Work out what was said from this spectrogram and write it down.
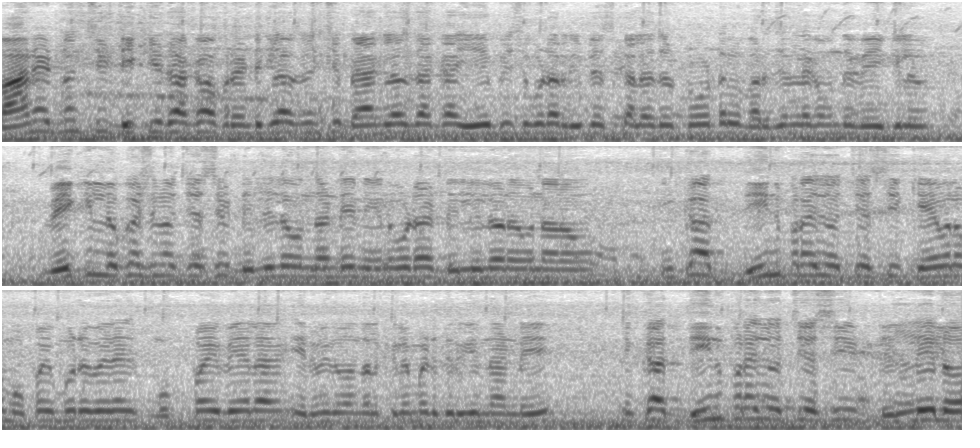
బానెట్ నుంచి డిక్కీ దాకా ఫ్రంట్ గ్లాస్ నుంచి బ్యాక్ గ్లాస్ దాకా ఏబీసీ కూడా రీప్లేస్ కాలేదు. టోటల్ ఒరిజినల్గా ఉంది వెహికల్ వెహికల్ లొకేషన్ వచ్చేసి ఢిల్లీలో ఉందండి. నేను కూడా ఢిల్లీలోనే ఉన్నాను. ఇంకా దీని ప్రైస్ వచ్చేసి కేవలం ముప్పై మూడు వేల ముప్పై వేల ఎనిమిది వందల కిలోమీటర్ తిరిగిందండి. ఇంకా దీని ప్రైస్ వచ్చేసి ఢిల్లీలో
